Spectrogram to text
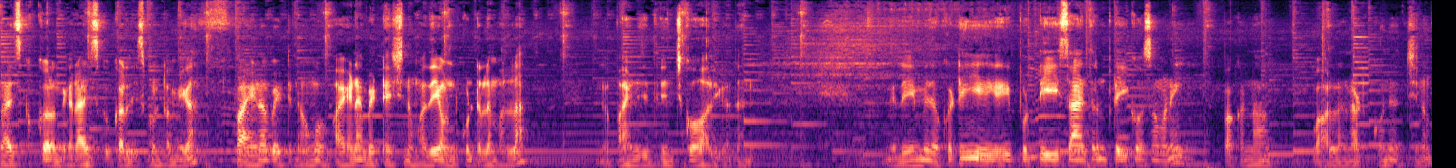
రైస్ కుక్కర్ ఉంది కదా రైస్ కుక్కర్ తీసుకుంటాం ఇక పైన పెట్టినాము పైన పెట్టేసినాం అదే వండుకుంటలేం మళ్ళా. ఇంకా పైన దించుకోవాలి ఇక దాన్ని. ఇక దేని మీద ఒకటి ఇప్పుడు టీ సాయంత్రం టీ కోసమని పక్కన వాళ్ళని నడుకొని వచ్చినాం.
